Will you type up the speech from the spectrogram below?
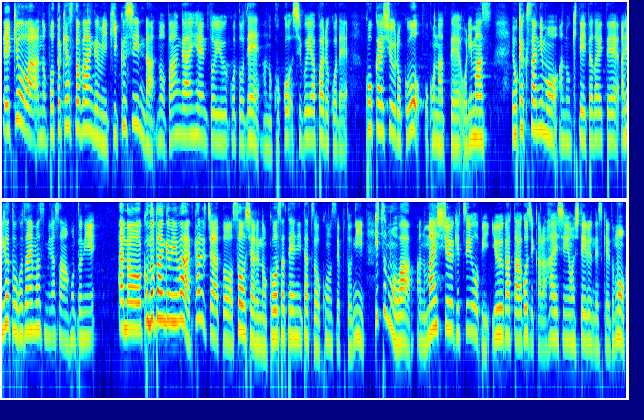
えー今日はあのポッドキャスト番組「聞くシンラ」の番外編ということであのここ渋谷パルコで公開収録を行っております。えお客さんにもあの来ていただいてありがとうございます皆さん本当にあのこの番組はカルチャーとソーシャルの交差点に立つをコンセプトにいつもはあの毎週月曜日夕方5時から配信をしているんですけれども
